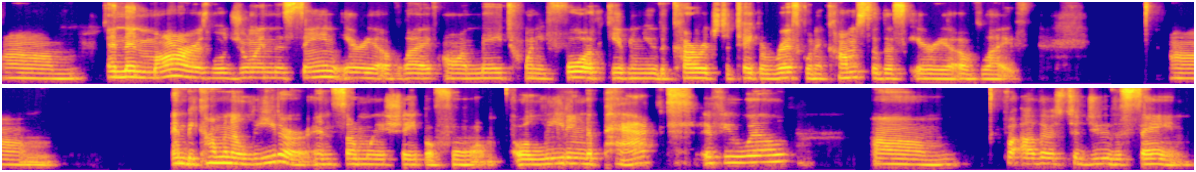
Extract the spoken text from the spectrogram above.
Um, and then Mars will join the same area of life on May 24th, giving you the courage to take a risk when it comes to this area of life. Um, and becoming a leader in some way, shape, or form, or leading the pact, if you will um, for others to do the same,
